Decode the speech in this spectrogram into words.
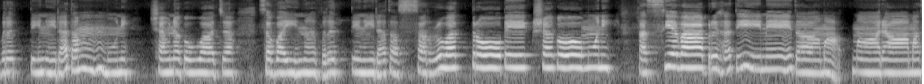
വൃത്തിനിരതം മുനി. ശൗനകോവാച स वै निवृत्तिनिरतः सर्वत्रोपेक्षको मुनि कस्य वा बृहतीमेतामात्मा रामः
